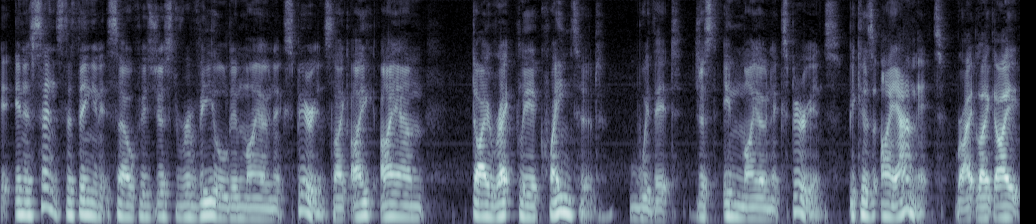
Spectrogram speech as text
in a sense the thing in itself is just revealed in my own experience. Like I, I am directly acquainted with it just in my own experience because I am it, right? Like I,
